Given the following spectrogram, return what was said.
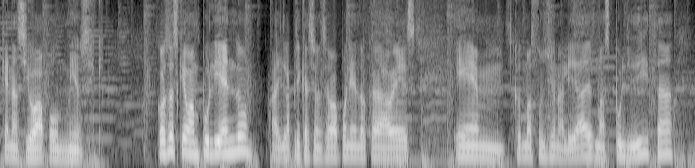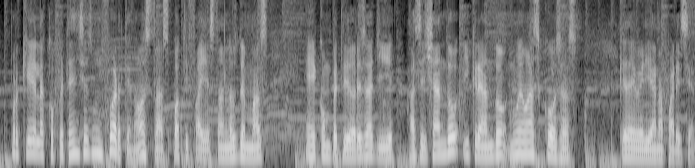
que nació Apple Music. Cosas que van puliendo, ahí la aplicación se va poniendo cada vez em, con más funcionalidades, más pulidita, porque la competencia es muy fuerte, ¿no? Está Spotify, están los demás eh, competidores allí acechando y creando nuevas cosas que deberían aparecer.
